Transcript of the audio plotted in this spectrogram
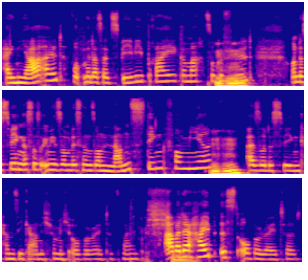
ein Jahr alt, wurde mir das als Babybrei gemacht, so mhm. gefühlt. Und deswegen ist das irgendwie so ein bisschen so ein Landsding von mir. Mhm. Also deswegen kann sie gar nicht für mich overrated sein. Aber der Hype ist overrated.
